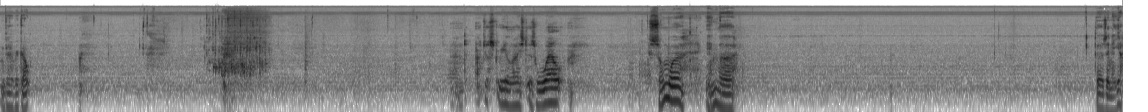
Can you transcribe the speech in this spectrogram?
There we go. And I just realised as well, somewhere in there there's an ear.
